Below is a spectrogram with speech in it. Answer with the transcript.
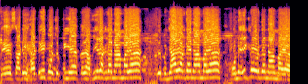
ਤੇ ਸਾਡੀ ਹੈਟ੍ਰਿਕ ਹੋ ਚੁੱਕੀ ਹੈ ਪਹਿਲਾਂ 20 ਲੱਖ ਦਾ ਨਾਮ ਆਇਆ ਤੇ 50 ਲੱਖ ਦਾ ਨਾਮ ਆਇਆ ਹੁਣ ਇੱਕ ਹੋਰ ਦਾ ਨਾਮ ਆਇਆ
